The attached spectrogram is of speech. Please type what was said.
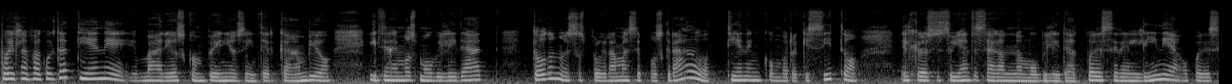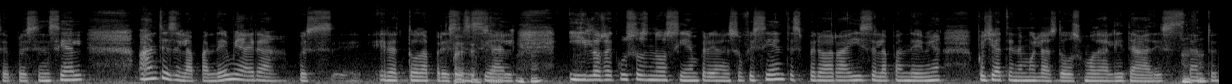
Pues la facultad tiene varios convenios de intercambio y tenemos movilidad. Todos nuestros programas de posgrado tienen como requisito el que los estudiantes hagan una movilidad. Puede ser en línea o puede ser presencial. Antes de la pandemia era, pues, eh, era toda presencial, Presencial, y los recursos no siempre eran suficientes, pero a raíz de la pandemia, pues ya tenemos las dos modalidades, tanto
